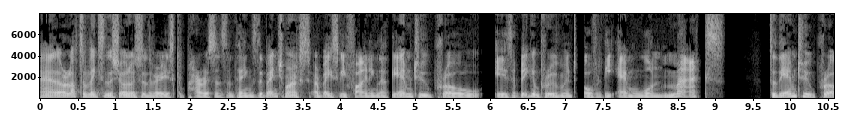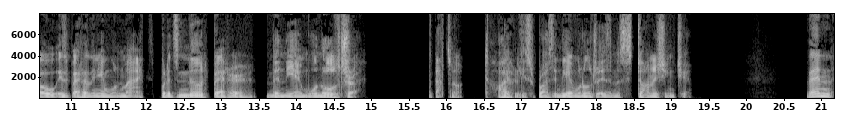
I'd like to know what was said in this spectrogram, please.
Uh, there are lots of links in the show notes to the various comparisons and things. The benchmarks are basically finding that the M2 Pro is a big improvement over the M1 Max, so the M2 Pro is better than the M1 Max, but it's not better than the M1 Ultra. But that's not entirely surprising. The M1 Ultra is an astonishing chip. Then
